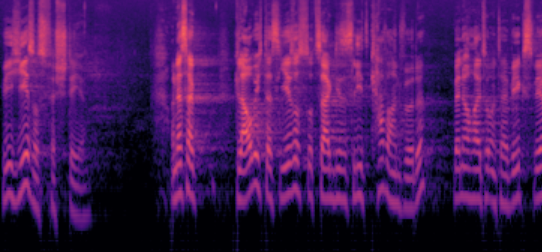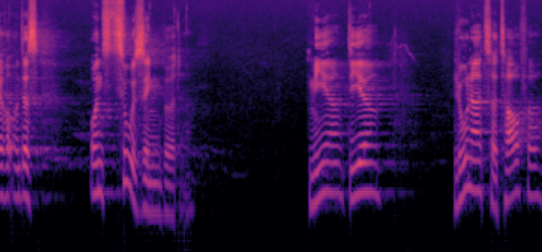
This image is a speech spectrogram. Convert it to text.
wie ich Jesus verstehe. Und deshalb glaube ich, dass Jesus sozusagen dieses Lied covern würde, wenn er heute unterwegs wäre und es uns zusingen würde. Mir, dir, Luna zur Taufe,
